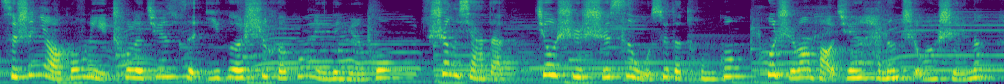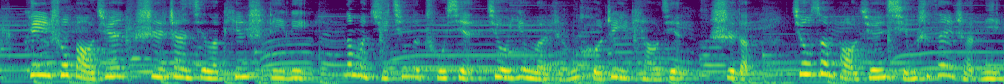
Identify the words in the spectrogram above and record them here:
此时鸟宫里除了娟子一个适合工龄的员工，剩下的就是十四五岁的童工。不指望宝娟，还能指望谁呢？可以说宝娟是占尽了天时地利。那么菊青的出现就应了人和这一条件。是的，就算宝娟行事再缜密，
